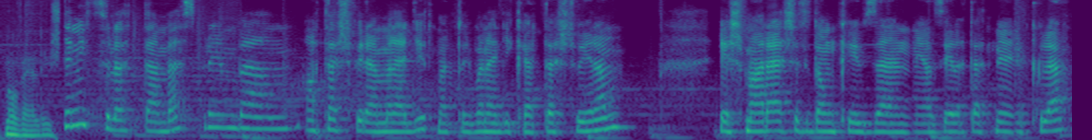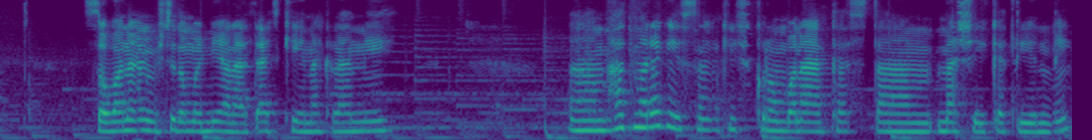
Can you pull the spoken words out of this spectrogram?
novellist. Én itt születtem Veszprémben, a testvéremmel együtt, mert hogy van egyik testvérem, és már el sem tudom képzelni az életet nélküle. Szóval nem is tudom, hogy milyen lehet egykének lenni. Um, hát már egészen kiskoromban elkezdtem meséket írni,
